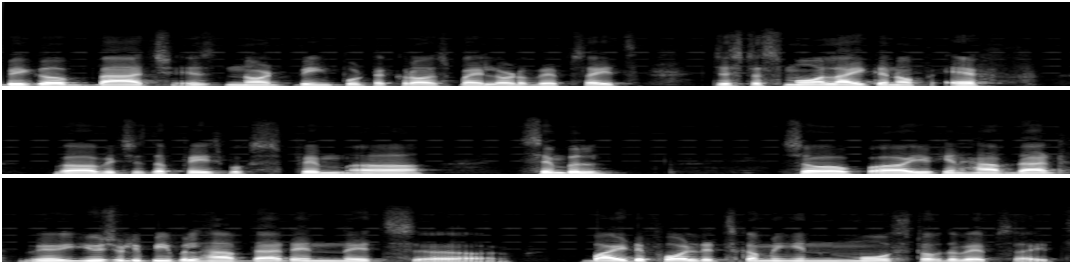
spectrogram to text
bigger batch is not being put across by a lot of websites. Just a small icon of F, uh, which is the Facebook's film uh, symbol. So uh, you can have that. Usually people have that, and it's by default it's coming in most of the websites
